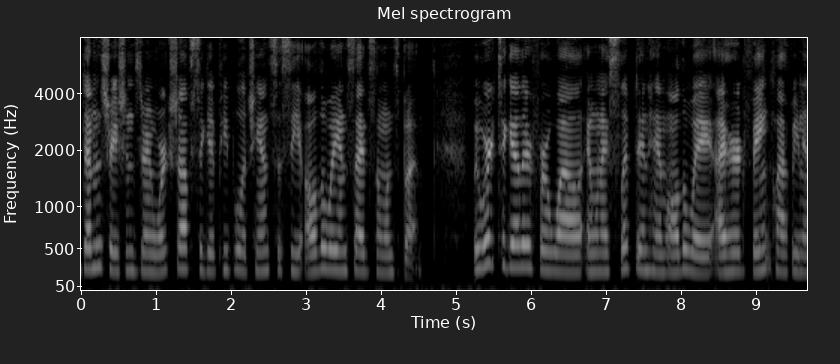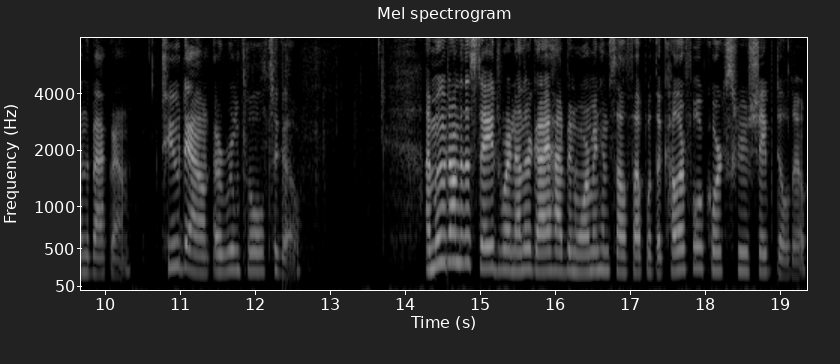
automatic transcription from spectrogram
demonstrations during workshops to give people a chance to see all the way inside someone's butt. We worked together for a while, and when I slipped in him all the way, I heard faint clapping in the background. Two down, a roomful to go. I moved onto the stage where another guy had been warming himself up with a colorful corkscrew shaped dildo.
